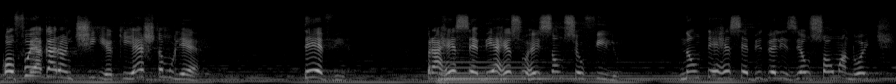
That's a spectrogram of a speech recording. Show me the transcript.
Qual foi a garantia que esta mulher teve para receber a ressurreição do seu filho? Não ter recebido Eliseu só uma noite,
